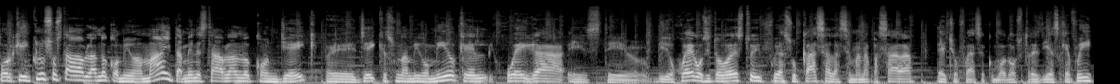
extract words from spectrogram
porque incluso estaba hablando con mi mamá y también estaba hablando con Jake. Eh, Jake es un amigo mío que él juega este, videojuegos y todo esto y fui a su casa la semana pasada. De hecho fue hace como dos, tres días que fui.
